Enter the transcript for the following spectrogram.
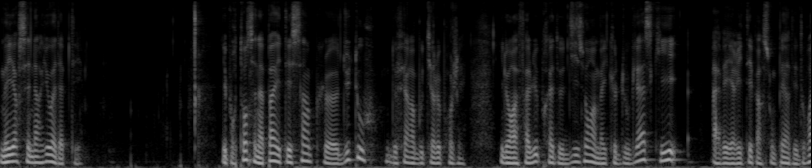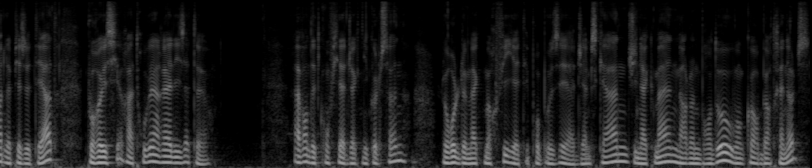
meilleur scénario adapté. Et pourtant, ça n'a pas été simple du tout de faire aboutir le projet. Il aura fallu près de 10 ans à Michael Douglas qui, avait hérité par son père des droits de la pièce de théâtre pour réussir à trouver un réalisateur. Avant d'être confié à Jack Nicholson, le rôle de McMurphy a été proposé à James Caan, Gene Hackman, Marlon Brando ou encore Burt Reynolds.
